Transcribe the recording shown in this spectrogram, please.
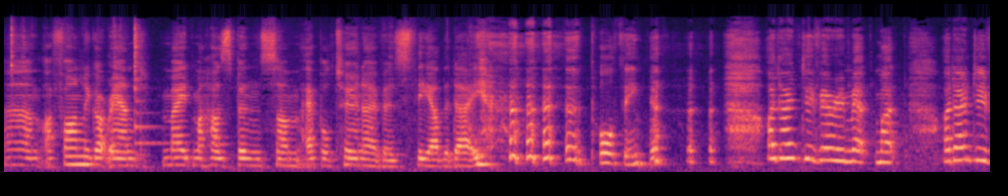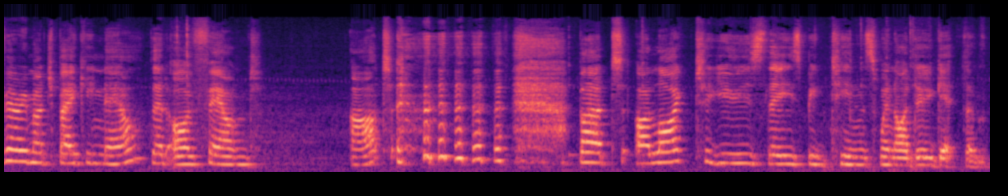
Um, I finally got round, made my husband some apple turnovers the other day. Poor thing. I don't do very much. I don't do very much baking now that I've found art. but I like to use these big tins when I do get them.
